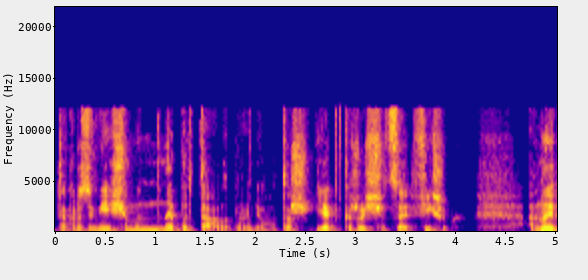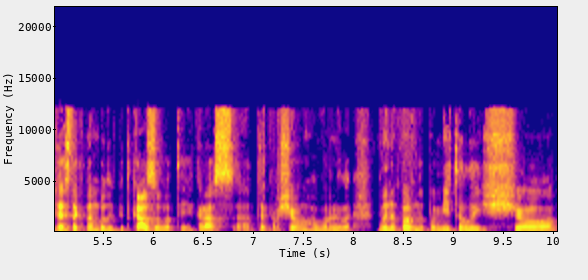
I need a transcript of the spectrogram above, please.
так розумію, що ми не питали про нього. Тож, я кажу, що це фішинг. Ну і тестик нам буде підказувати якраз е, те, про що ми говорили. Ви, напевно, помітили, що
